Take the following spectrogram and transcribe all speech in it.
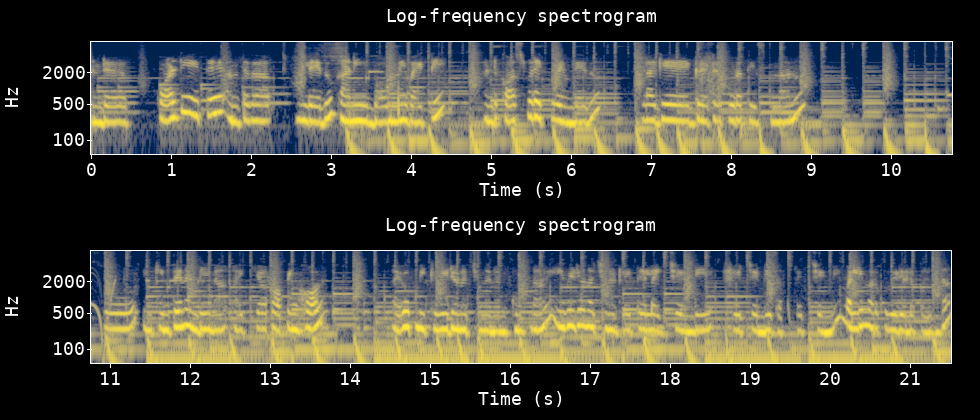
అండ్ క్వాలిటీ అయితే అంతగా లేదు కానీ బాగున్నాయి వైట్ అండ్ కాస్ట్ కూడా ఎక్కువ ఏం లేదు. అలాగే గ్రేటర్ కూడా తీసుకున్నాను. సో ఇంక ఇంతేనండి నా IKEA shopping haul. I hope మీకు వీడియో నచ్చిందని అనుకుంటున్నాను. ఈ వీడియో నచ్చినట్లయితే లైక్ చేయండి షేర్ చేయండి సబ్స్క్రైబ్ చేయండి. మళ్ళీ మరొక వీడియోలో కలుద్దాం.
